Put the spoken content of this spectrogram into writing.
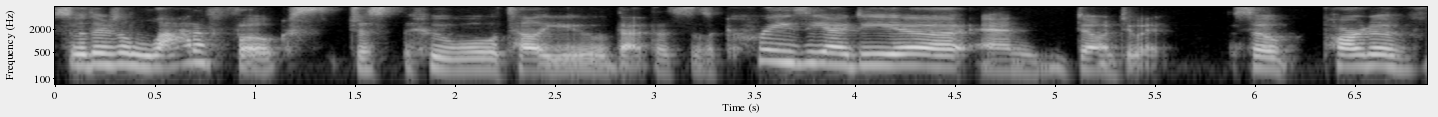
so there's a lot of folks just who will tell you that this is a crazy idea and don't do it. So part of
